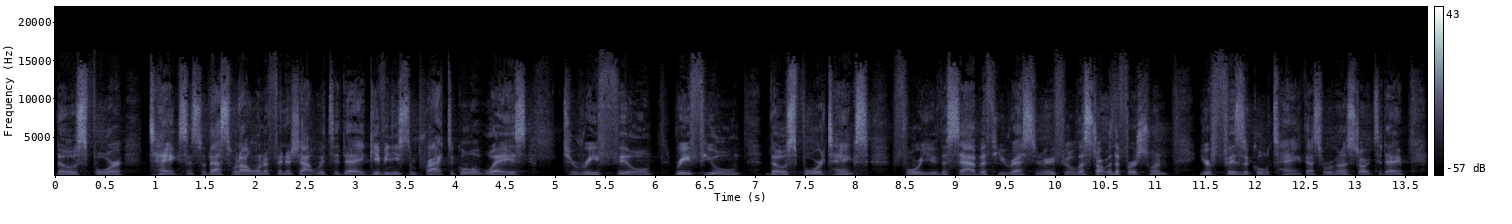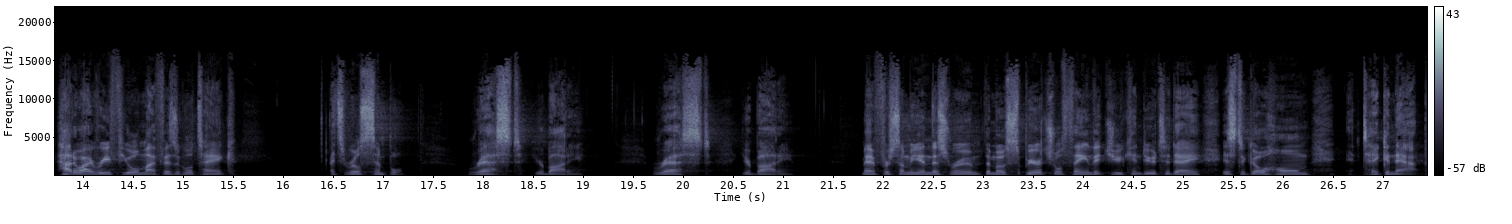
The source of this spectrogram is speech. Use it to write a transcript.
those four tanks. And so that's what I want to finish out with today, giving you some practical ways to refill, refuel those four tanks for you. The Sabbath, you rest and refuel. Let's start with the first one, your physical tank. That's where we're going to start today. How do I refuel my physical tank? It's real simple. Rest your body. Rest your body. Man, for some of you in this room, the most spiritual thing that you can do today is to go home and take a nap.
